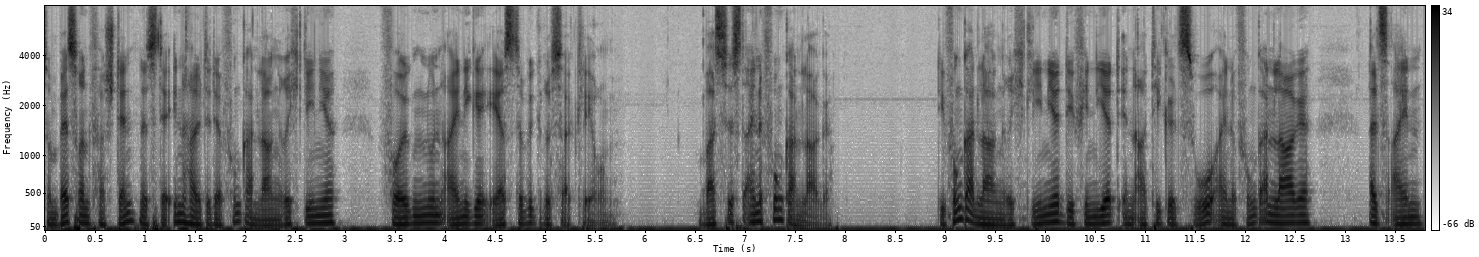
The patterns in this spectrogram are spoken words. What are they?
zum besseren Verständnis der Inhalte der Funkanlagenrichtlinie folgen nun einige erste Begriffserklärungen. Was ist eine Funkanlage? Die Funkanlagenrichtlinie definiert in Artikel 2 eine Funkanlage als ein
